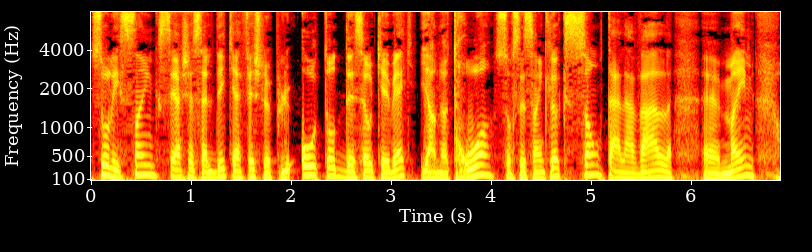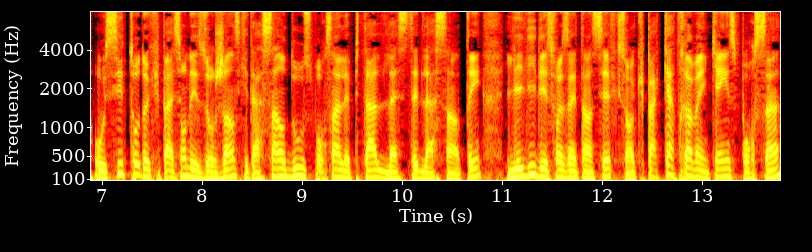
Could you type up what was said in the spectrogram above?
Sur les cinq CHSLD qui affichent le plus haut taux de décès au Québec, il y en a trois sur ces cinq-là qui sont à Laval euh, même. Aussi, taux d'occupation des urgences qui est à 112% à l'hôpital de la Cité de la Santé. Les lits des soins intensifs qui sont occupés à 95%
